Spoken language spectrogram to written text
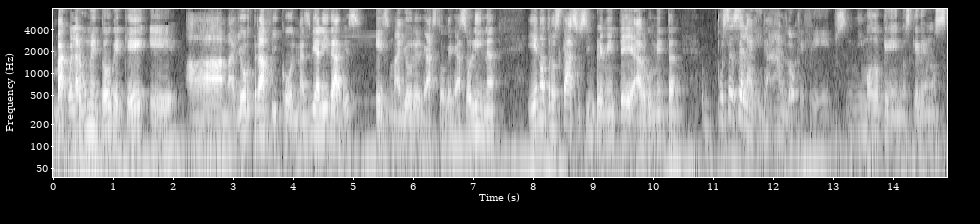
bajo el argumento de que eh, a mayor tráfico en las vialidades es mayor el gasto de gasolina y en otros casos simplemente argumentan pues es el aguinaldo, jefe. Pues ni modo que nos quedemos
